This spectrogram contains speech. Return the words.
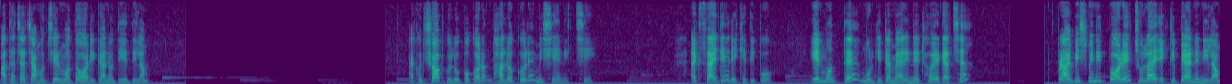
আধা চা চামচের মতো অরিগানো দিয়ে দিলাম। এখন সবগুলো উপকরণ ভালো করে মিশিয়ে নিচ্ছি। এক সাইডে রেখে দিব। এর মধ্যে মুরগিটা ম্যারিনেট হয়ে গেছে। প্রায় বিশ মিনিট পরে চুলায় একটি প্যান নিলাম।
